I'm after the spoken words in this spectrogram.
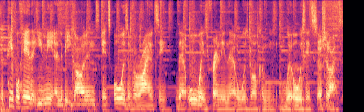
The people here that you meet at Liberty Gardens, it's always a variety. They're always friendly and they're always welcome and we're always here to socialise.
